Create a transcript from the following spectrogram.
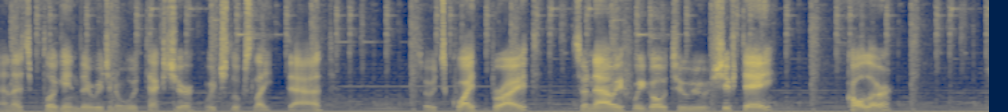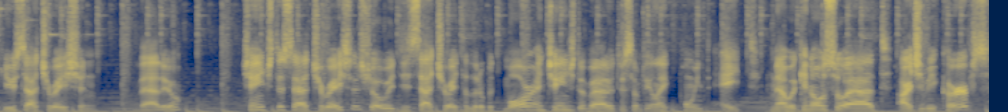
and let's plug in the original wood texture, which looks like that. So it's quite bright. So now if we go to Shift A, color, hue saturation value, Change the saturation, so we desaturate a little bit more and change the value to something like 0.8. Now we can also add RGB curves.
